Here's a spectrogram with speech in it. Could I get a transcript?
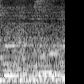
Several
